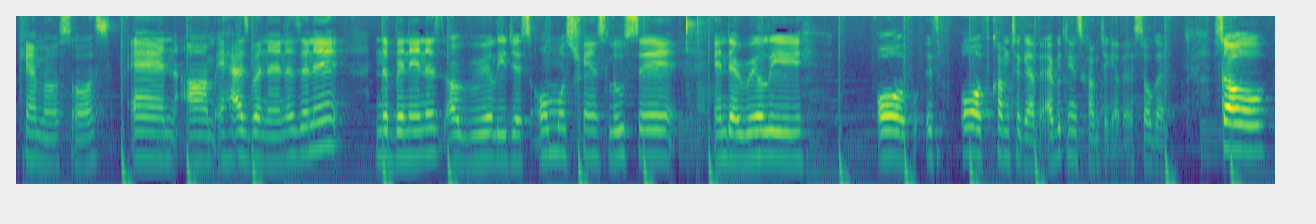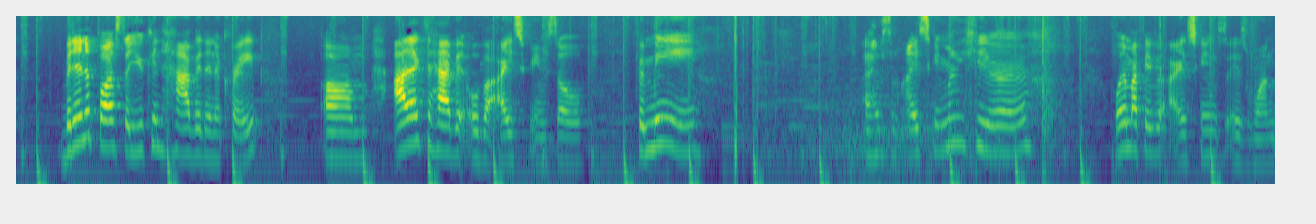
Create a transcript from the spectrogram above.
caramel sauce, and um, it has bananas in it. And the bananas are really just almost translucent and they're really all, it's all come together. Everything's come together, so good. So banana foster, you can have it in a crepe. Um, I like to have it over ice cream. So for me, I have some ice cream right here. One of my favorite ice creams is rum,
